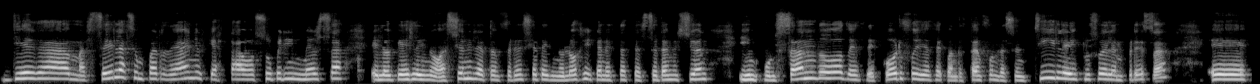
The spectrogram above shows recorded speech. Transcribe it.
llega Marcela hace un par de años que ha estado súper inmersa en lo que es la innovación y la transferencia tecnológica en esta tercera misión, impulsando desde Corfo y desde cuando está en Fundación Chile, incluso de la empresa, eh,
